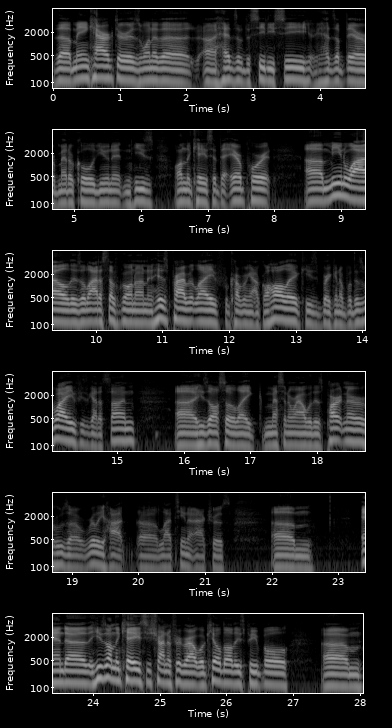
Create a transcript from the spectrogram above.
the main character is one of the uh, heads of the CDC, heads up their medical unit, and he's on the case at the airport. Uh, meanwhile, there's a lot of stuff going on in his private life. Recovering alcoholic, he's breaking up with his wife. He's got a son. Uh, he's also like messing around with his partner, who's a really hot uh, Latina actress. Um, and uh, he's on the case. He's trying to figure out what killed all these people. Um,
